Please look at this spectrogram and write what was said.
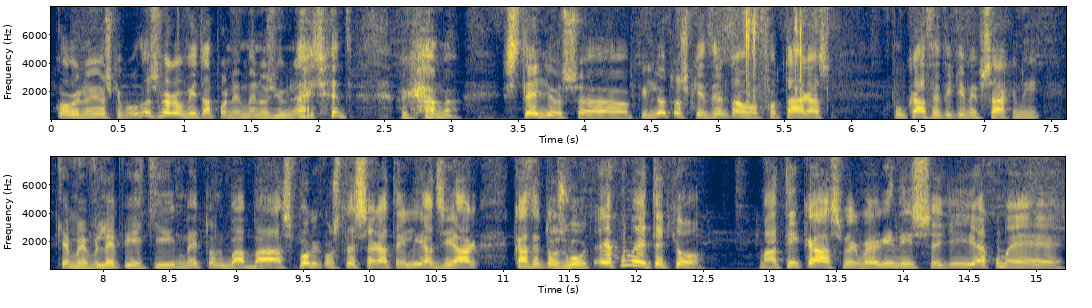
Κορονοϊός και ποδόσφαιρο, Β. Πονεμένος United, Γ. Στέλιος ε, Πιλότος και Δ. Ο Φωτάρας που κάθεται και με ψάχνει και με βλέπει εκεί με τον μπαμπά. Sport24.gr, κάθετος Word. Έχουμε τέτοιο. Ματίκας, Περπερίδης, εκεί έχουμε,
